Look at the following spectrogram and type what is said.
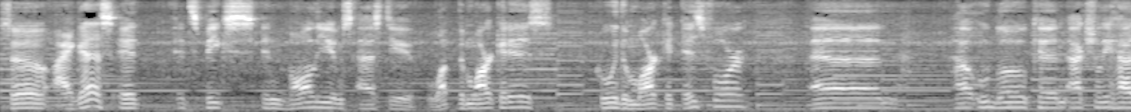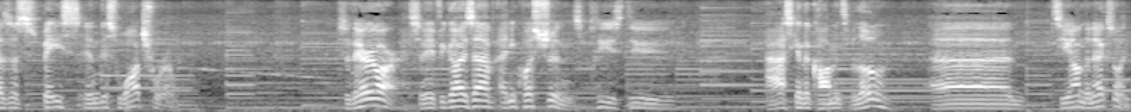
So I guess it it speaks in volumes as to what the market is, who the market is for, and how Hublot can actually has a space in this watch world. So there you are. So if you guys have any questions, please do ask in the comments below. And see you on the next one.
